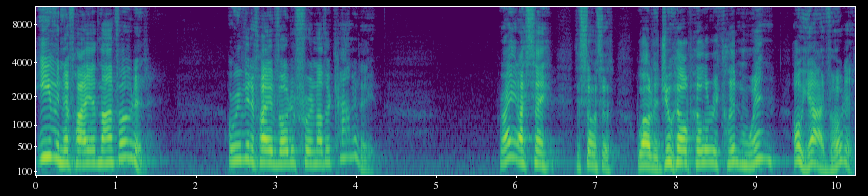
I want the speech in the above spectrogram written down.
even if I had not voted or even if I had voted for another candidate. Right? I say, someone says, Well, did you help Hillary Clinton win? Oh, yeah, I voted.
